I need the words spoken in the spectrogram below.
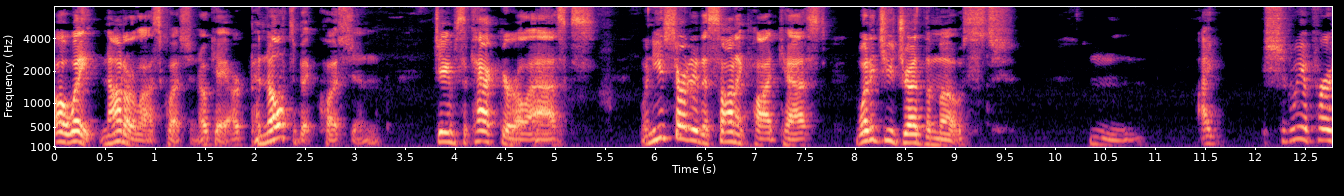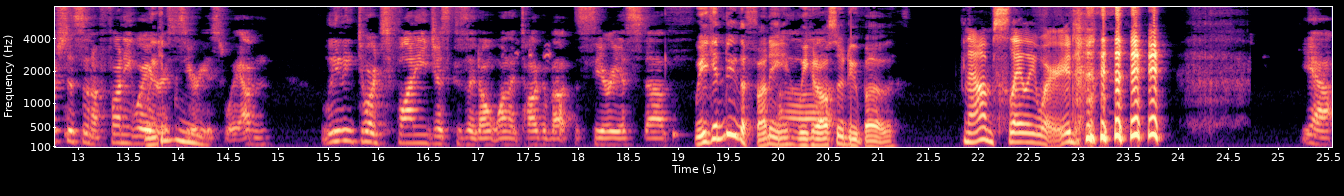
Oh, wait, not our last question. Okay, our penultimate question. James the Cat Girl asks When you started a Sonic podcast, what did you dread the most? Hmm. I. Should we approach this in a funny way We or a serious way? I'm leaning towards funny just because I don't want to talk about the serious stuff. We can do the funny. we could Uh, also do both. Now I'm slightly worried. Yeah,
